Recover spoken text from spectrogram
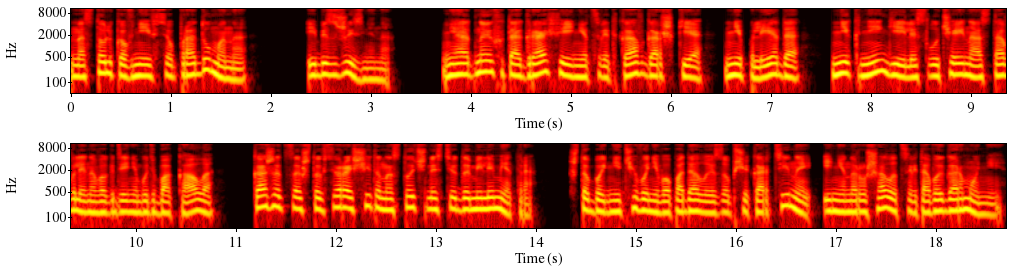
настолько в ней все продумано и безжизненно. Ни одной фотографии, ни цветка в горшке, ни пледа, ни книги или случайно оставленного где-нибудь бокала — Кажется, что все рассчитано с точностью до миллиметра, чтобы ничего не выпадало из общей картины и не нарушало цветовой гармонии.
